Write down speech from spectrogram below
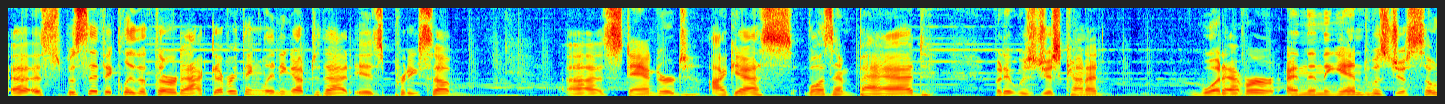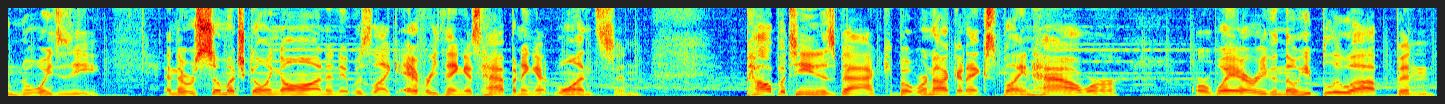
uh, specifically the third act. Everything leading up to that is pretty sub uh, standard, I guess. wasn't bad, but it was just kind of whatever. And then the end was just so noisy and there was so much going on and it was like everything is happening at once and Palpatine is back, but we're not going to explain how or or where, even though he blew up and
